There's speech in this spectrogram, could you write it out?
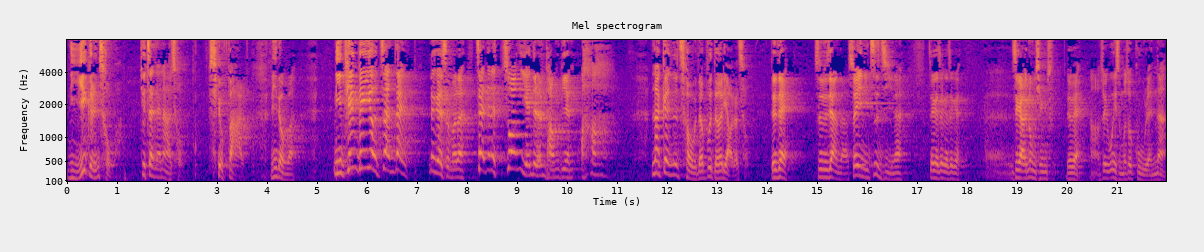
你一个人丑啊，就站在那丑。就罢了，你懂吗？你偏偏又站在那个什么呢？站在那庄严的人旁边啊，那更是丑的不得了的丑，对不对？是不是这样的？所以你自己呢，这个这个这个，呃，这个要弄清楚，对不对？啊，所以为什么说古人呢，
